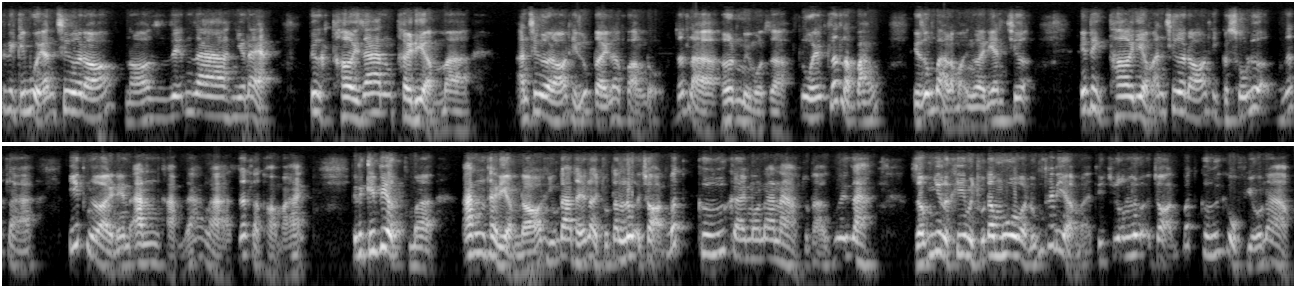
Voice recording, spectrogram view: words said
Thế thì cái buổi ăn trưa đó nó diễn ra như này từ thời gian thời điểm mà ăn trưa đó thì lúc đấy là khoảng độ rất là hơn 11 giờ lúc ấy rất là vắng. Thì Dũng bảo là mọi người đi ăn trưa thế thì thời điểm ăn trưa đó thì có số lượng rất là ít người nên ăn cảm giác là rất là thoải mái. Thế thì cái việc mà ăn thời điểm đó thì chúng ta thấy là chúng ta lựa chọn bất cứ cái món ăn nào chúng ta dễ dàng. Giống như là khi mà chúng ta mua vào đúng thời điểm ấy, thì chúng ta lựa chọn bất cứ cổ phiếu nào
